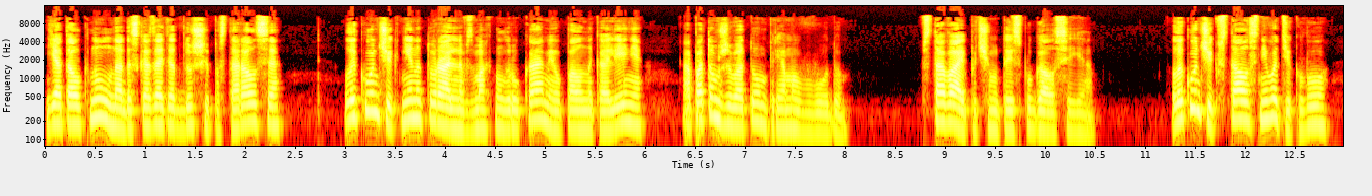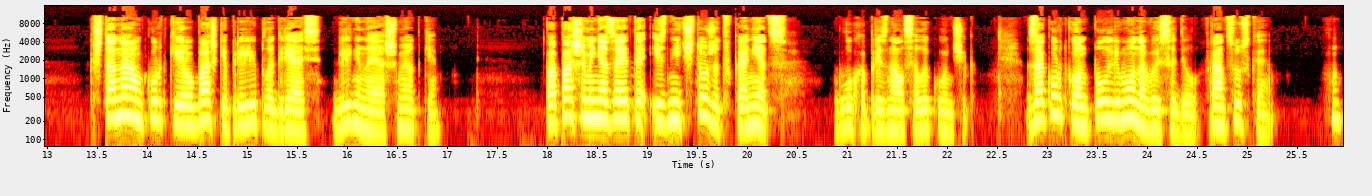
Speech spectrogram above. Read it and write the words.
Я толкнул, надо сказать, от души постарался. Лыкунчик ненатурально взмахнул руками, упал на колени, а потом животом прямо в воду. «Вставай!» — почему-то испугался я. Лыкунчик встал, с него текло. К штанам, куртке и рубашке прилипла грязь, глиняные ошметки. «Папаша меня за это изничтожит в конец», — глухо признался Лыкунчик. «За куртку он пол лимона высадил, французская». Хм,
